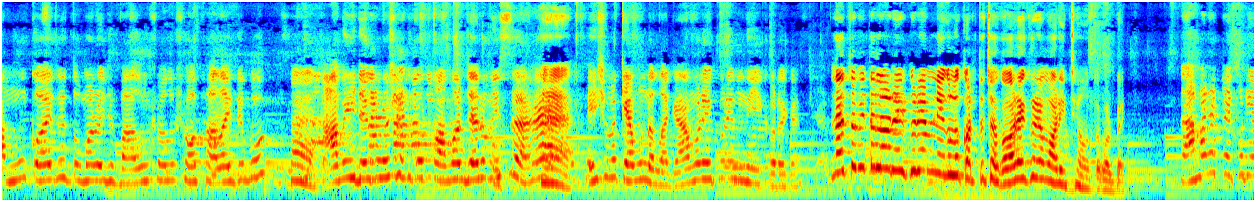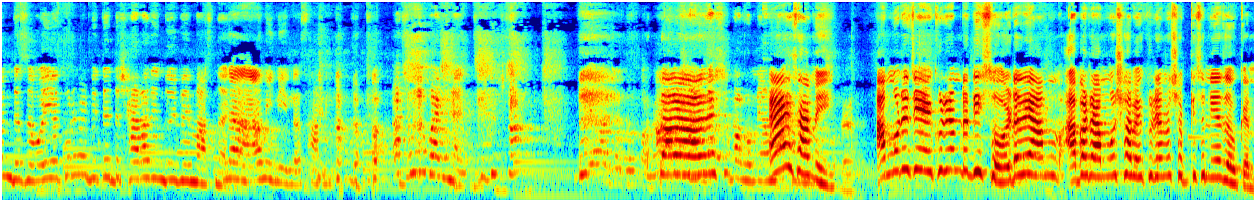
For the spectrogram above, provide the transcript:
আম্মু কয় যে তোমার ওই যে বালু সালু সব ফালাই দেবো। হ্যাঁ। আমি ডেকোরেশন করব আমার যেরকম ইচ্ছা হ্যাঁ। এই সময় কেমন লাগে আমার একুরিয়াম নিয়ে করে গে না তুমি তাহলে ওর একুরিয়াম এগুলো করতে চাও ওর একুরিয়াম ওর ইচ্ছা মতো করবে। আমার একটা অ্যাকোরিয়াম দিয়েছে ওই অ্যাকোরিয়ামের ভিতরে সারাদিন দুই ভাই মাছ নাই। না আমি নিই না নাই। এই স্বামী আম্মুরে যে অ্যাকুরিয়ামটা দিছো ওটা দিয়ে আবার আম্মু সব অ্যাকুরিয়ামে সবকিছু নিয়ে যাও কেন?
